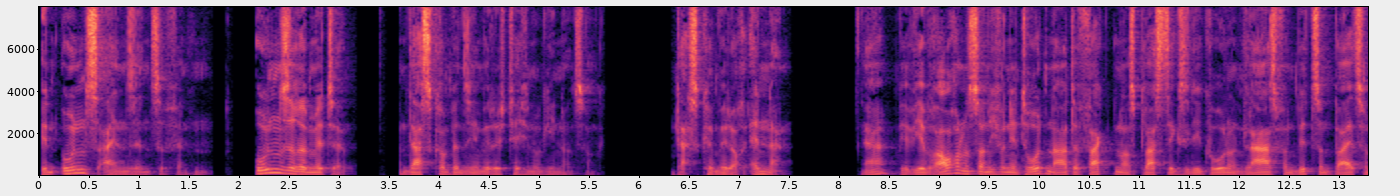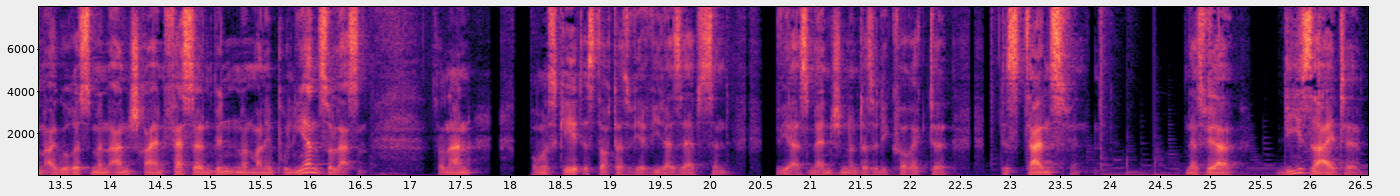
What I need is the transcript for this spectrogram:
in uns einen Sinn zu finden. Unsere Mitte. Und das kompensieren wir durch Technologienutzung. Das können wir doch ändern. Ja, wir, wir brauchen uns doch nicht von den toten Artefakten aus Plastik, Silikon und Glas, von Bits und Bytes, von Algorithmen anschreien, fesseln, binden und manipulieren zu lassen, sondern worum es geht, ist doch, dass wir wieder selbst sind, wir als Menschen und dass wir die korrekte Distanz finden. Und dass wir die Seite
